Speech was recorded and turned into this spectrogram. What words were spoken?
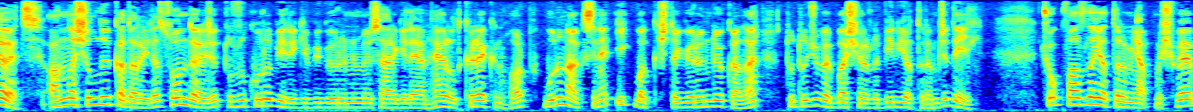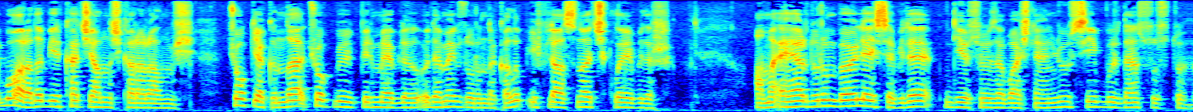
Evet, anlaşıldığı kadarıyla son derece tuzu kuru biri gibi görünümü sergileyen Harold Krakenhorp, bunun aksine ilk bakışta göründüğü kadar tutucu ve başarılı bir yatırımcı değil. Çok fazla yatırım yapmış ve bu arada birkaç yanlış karar almış. Çok yakında çok büyük bir meblağı ödemek zorunda kalıp iflasını açıklayabilir. Ama eğer durum böyleyse bile diye söze başlayan Lucy birden sustu.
